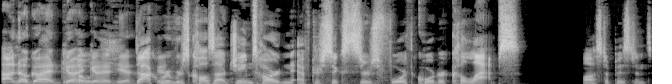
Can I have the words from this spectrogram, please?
Uh, no, go ahead. Go ahead. Oh, go ahead. Yeah. Doc yeah. Rivers calls out James Harden after Sixers' fourth quarter collapse. Lost to Pistons.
